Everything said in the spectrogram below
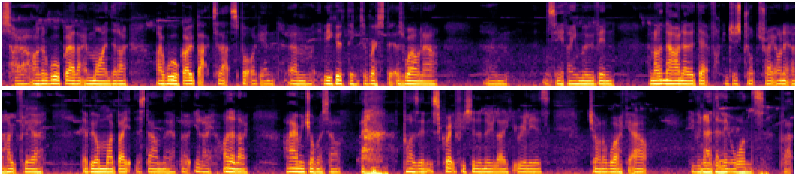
so I'm going to will bear that in mind, and I, I will go back to that spot again. Um, it'd be a good thing to rest it as well now, um, and see if they move in. And now I know the depth, I can just drop straight on it, and hopefully uh, they'll be on my bait that's down there. But you know, I don't know. I am enjoying myself, buzzing. It's great fishing a new lake. It really is. Trying to work it out, even though the little ones. But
